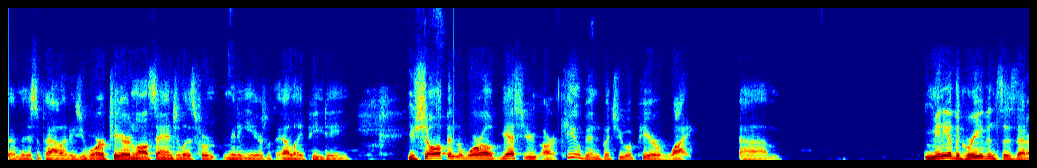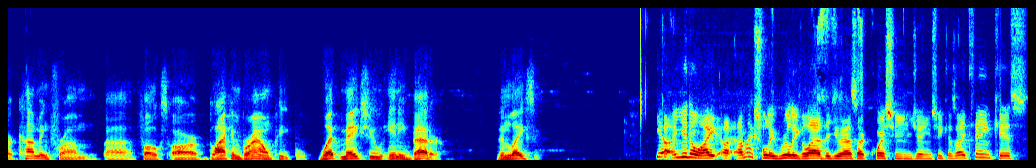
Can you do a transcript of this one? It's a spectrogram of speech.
uh, municipalities. You worked here in Los Angeles for many years with LAPD. You show up in the world. Yes, you are Cuban, but you appear white. Um, many of the grievances that are coming from uh, folks are black and brown people. What makes you any better than Lacey? Yeah, you know, I, I am actually really glad that you asked that question, James, because I think it's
